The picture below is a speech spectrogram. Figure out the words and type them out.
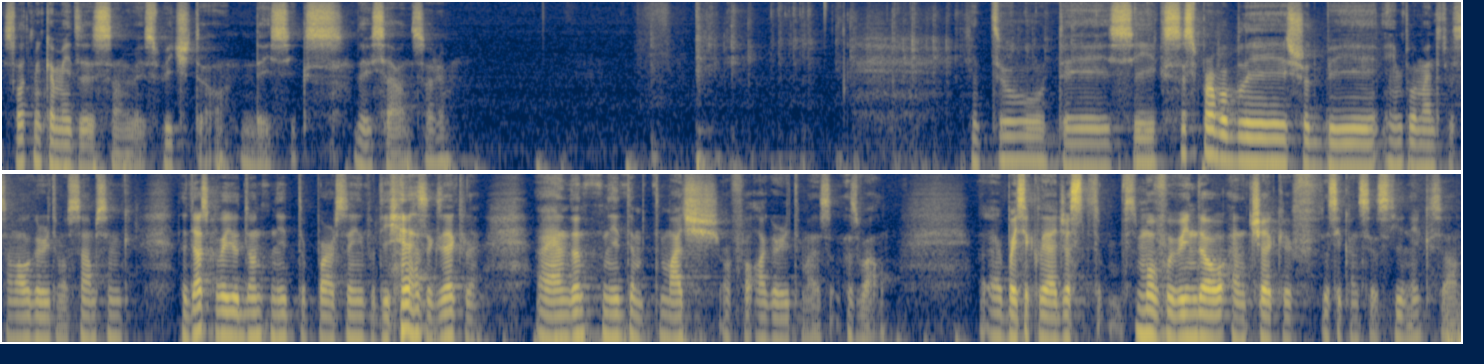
So let me commit this and we switch to day 6, day 7, sorry. To day 6. This probably should be implemented with some algorithm or something. The task where you don't need to parse the input. yes, exactly. And don't need much of algorithm as, as well. Uh, basically, I just move a window and check if the sequence is unique. So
